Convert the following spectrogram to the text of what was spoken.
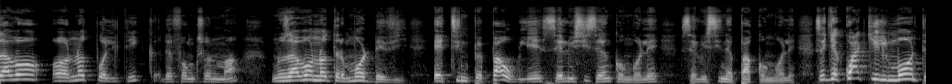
avons, euh, notre politique de fonctionnement, nous avons notre mode de vie. Et tu ne peux pas oublier, celui-ci c'est un Congolais, celui-ci n'est pas Congolais. C'est que quoi qu'ils montent,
